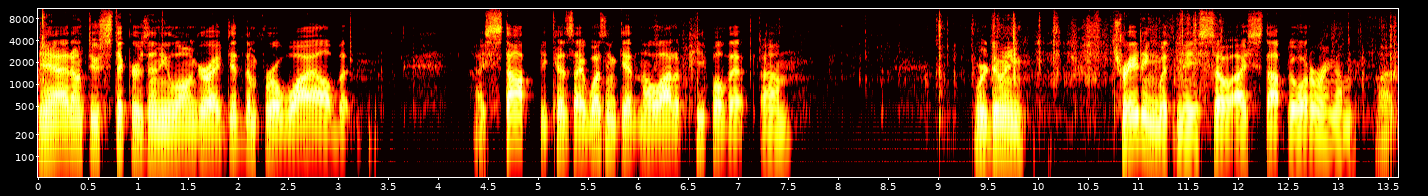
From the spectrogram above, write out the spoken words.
Yeah, I don't do stickers any longer. I did them for a while, but I stopped because I wasn't getting a lot of people that um, were doing trading with me, so I stopped ordering them. But,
